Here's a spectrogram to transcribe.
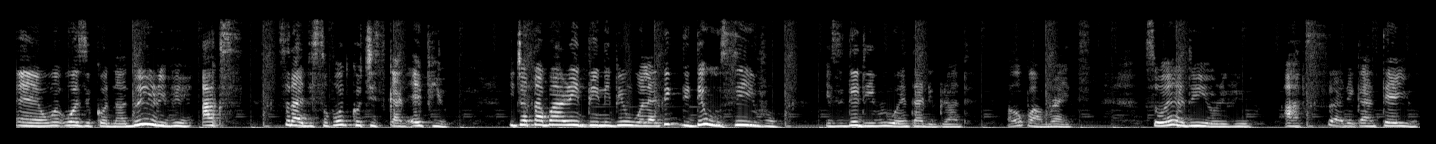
uh, what, what's it called now? Doing review ask so that the support coaches can help you. Ijotabari bini bin wole I think the day we see evil is the day the evil will enter the ground. I hope I'm right. So when you're doing your review ask so that they can tell you.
